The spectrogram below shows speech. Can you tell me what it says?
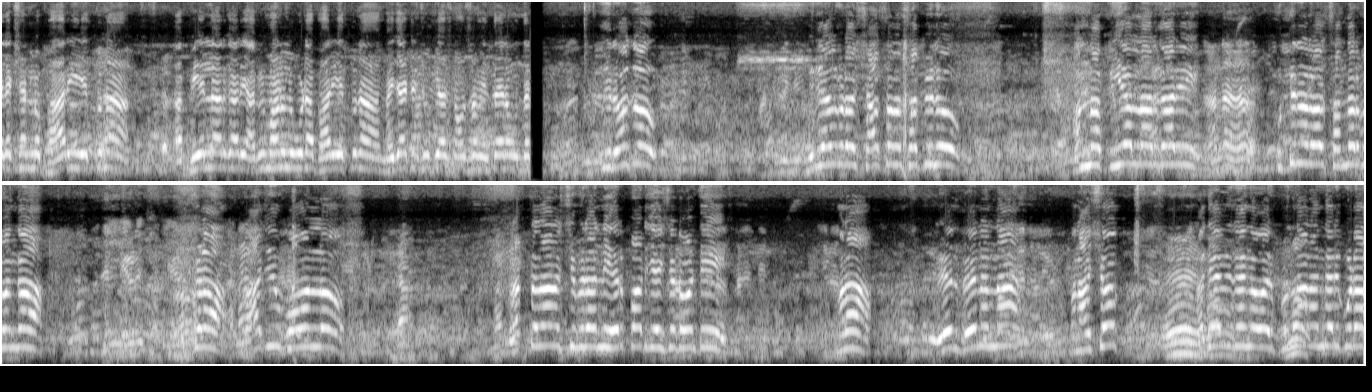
ఎలక్షన్లో భారీ ఎత్తున బిఎల్ఆర్ గారి అభిమానులు కూడా భారీ ఎత్తున మెజార్టీ చూపించాల్సిన అవసరం ఎంతైనా ఉందని. ఈరోజు మిర్యాలగూడ శాసనసభ్యులు అన్న పిఎల్ఆర్ గారి పుట్టినరోజు సందర్భంగా ఇక్కడ రాజీవ్ భవన్లో రక్తదాన శిబిరాన్ని ఏర్పాటు చేసినటువంటి మన వేణు వేణన్న మన అశోక్ అదేవిధంగా వారి బృందాలందరికీ కూడా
